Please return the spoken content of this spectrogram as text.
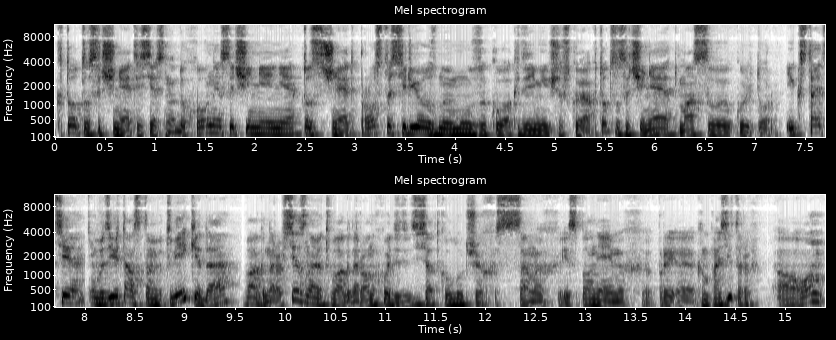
Кто-то сочиняет, естественно, духовные сочинения, кто-то сочиняет просто серьезную музыку академическую, а кто-то сочиняет массовую культуру. И, кстати, в 19 веке, да, Вагнера, все знают Вагнера, он входит в десятку лучших самых исполняемых э, композиторов. Он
